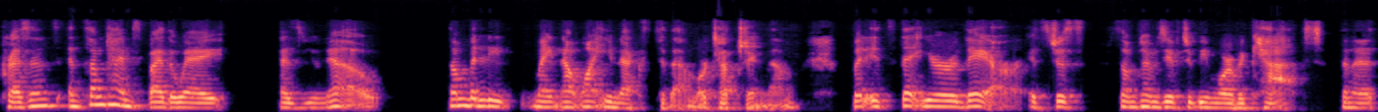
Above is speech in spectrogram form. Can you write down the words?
presence. And sometimes, by the way, as you know, somebody might not want you next to them or touching them, but it's that you're there. It's just sometimes you have to be more of a cat than a,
